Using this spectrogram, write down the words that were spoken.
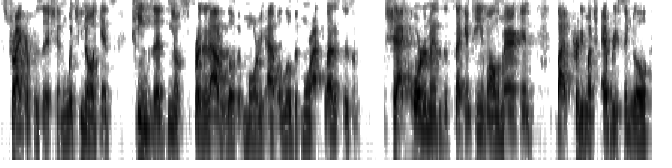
striker position, which you know against teams that you know spread it out a little bit more, you have a little bit more athleticism. Shaq Quarterman's a second team All American by pretty much every single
